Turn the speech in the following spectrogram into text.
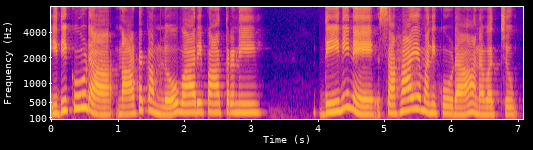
ఇది కూడా నాటకంలో వారి పాత్రనే. దీనినే సహాయమని కూడా అనవచ్చు.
